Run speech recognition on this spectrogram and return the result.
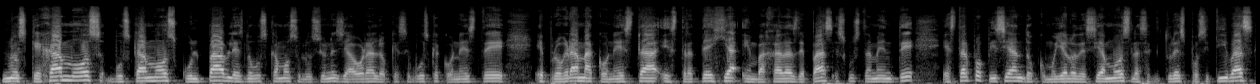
nos quejamos, buscamos culpables, no buscamos soluciones y ahora lo que se busca con este eh, programa, con esta estrategia Embajadas de Paz, es justamente estar propiciando, como ya lo decíamos, las actitudes positivas,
